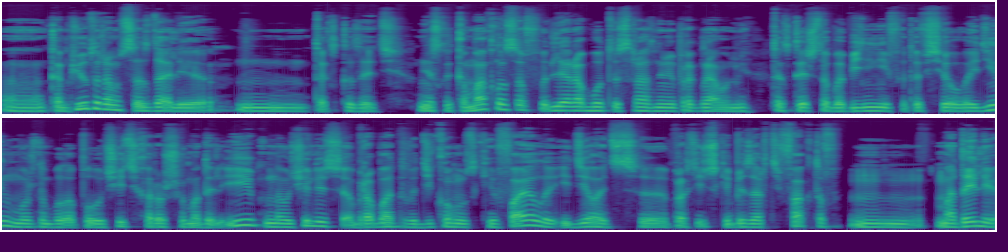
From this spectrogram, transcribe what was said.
э, компьютером, создали, так сказать, несколько маклосов для работы с разными программами, так сказать, чтобы объединив это все в один, можно было получить хорошую модель. И научились обрабатывать дикомовские файлы и делать практически без артефактов модели,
